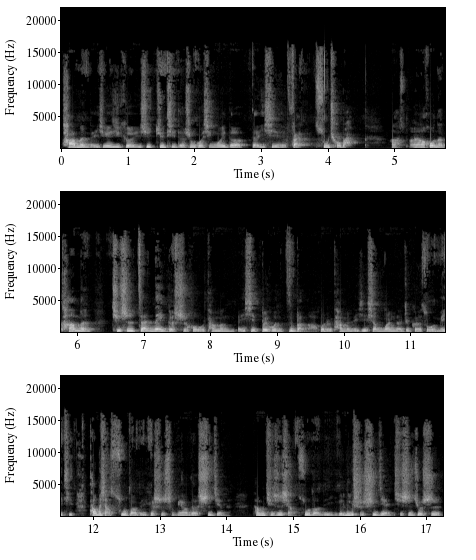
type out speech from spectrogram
他们的一些一个一些具体的生活行为的的一些反诉求吧，啊，然后呢，他们其实，在那个时候，他们的一些背后的资本啊，或者他们的一些相关的这个所谓媒体，他们想塑造的一个是什么样的事件呢？他们其实想塑造的一个历史事件，其实就是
